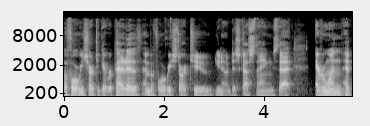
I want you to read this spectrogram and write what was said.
before we start to get repetitive and before we start to, you know, discuss things that everyone at,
